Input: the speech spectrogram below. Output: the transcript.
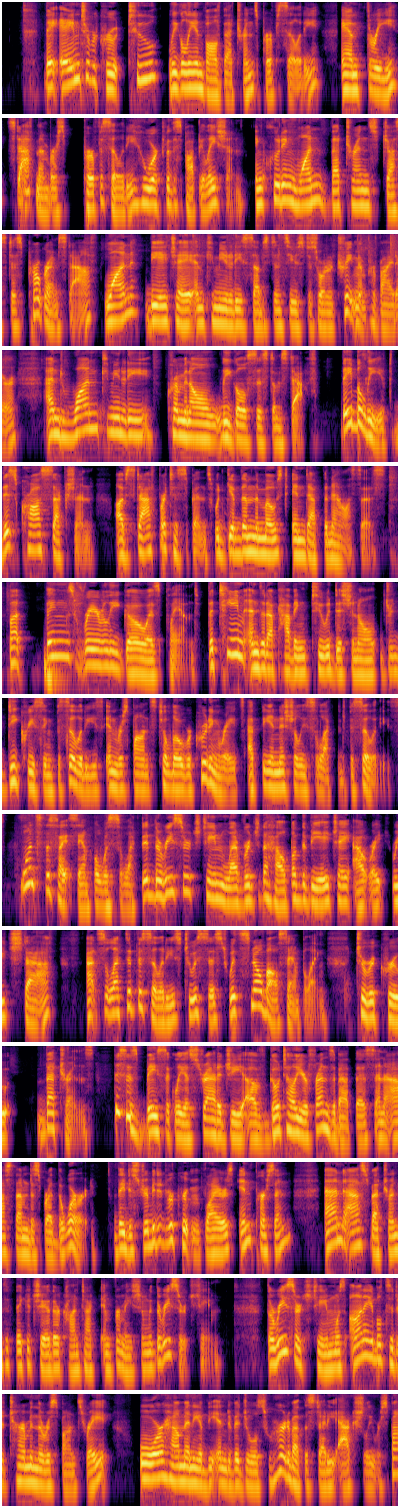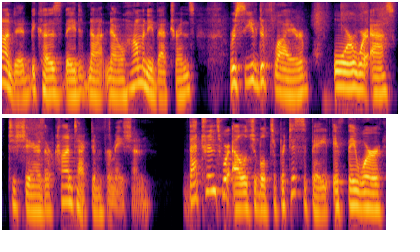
They aimed to recruit two legally involved veterans per facility and three staff members per facility who worked with this population, including one Veterans Justice Program staff, one VHA and community substance use disorder treatment provider, and one community criminal legal system staff. They believed this cross section of staff participants would give them the most in depth analysis. But things rarely go as planned. The team ended up having two additional decreasing facilities in response to low recruiting rates at the initially selected facilities. Once the site sample was selected, the research team leveraged the help of the VHA outreach staff at selected facilities to assist with snowball sampling to recruit veterans. This is basically a strategy of go tell your friends about this and ask them to spread the word. They distributed recruitment flyers in person and asked veterans if they could share their contact information with the research team. The research team was unable to determine the response rate or how many of the individuals who heard about the study actually responded because they did not know how many veterans received a flyer or were asked to share their contact information. Veterans were eligible to participate if they were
